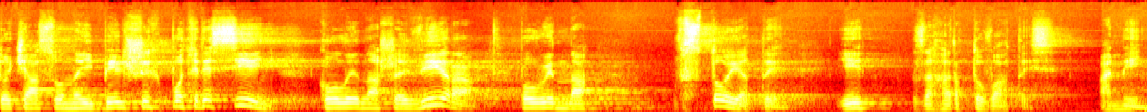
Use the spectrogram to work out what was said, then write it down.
до часу найбільших потрясінь, коли наша віра повинна встояти і загартуватись. Амінь.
